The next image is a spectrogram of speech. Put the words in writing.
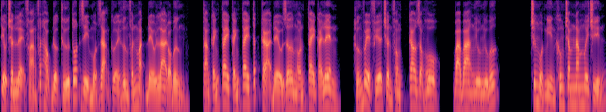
Tiểu Trần Lệ phảng phất học được thứ tốt gì một dạng cười hưng phấn mặt đều là đỏ bừng, tám cánh tay cánh tay tất cả đều giơ ngón tay cái lên, hướng về phía Trần Phong cao giọng hô, ba ba ngưu ngưu bức. Chương 1059,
